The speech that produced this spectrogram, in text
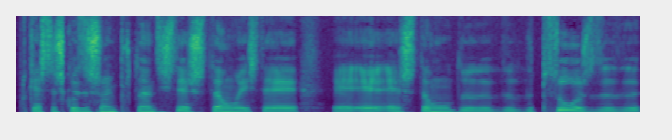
porque estas coisas são importantes, isto é gestão, isto é, é, é gestão de, de, de pessoas, de, de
